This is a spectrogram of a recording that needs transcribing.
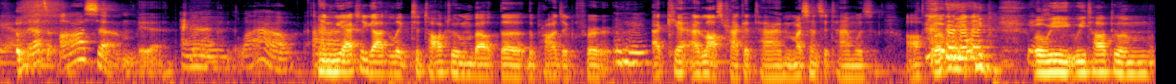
Yeah. That's awesome. yeah. And wow. And we Uh, actually got like to talk to him about the the project for Mm-hmm. I can't I lost track of time my sense of time was off but we but we we talked to him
